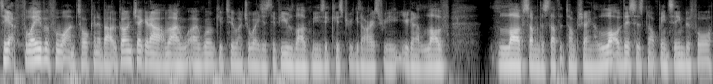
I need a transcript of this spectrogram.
to get flavor for what I'm talking about, go and check it out. I, I won't give too much away. Just if you love music history, guitar history, you're gonna love love some of the stuff that Tom's sharing. A lot of this has not been seen before.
